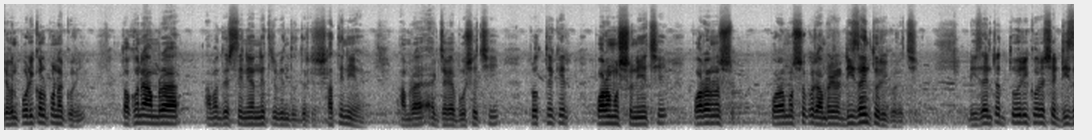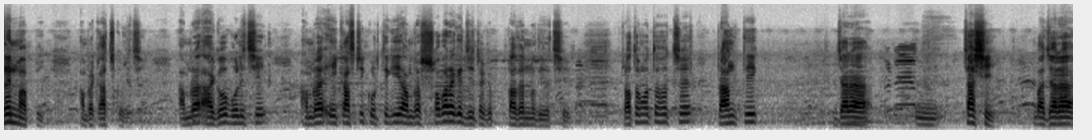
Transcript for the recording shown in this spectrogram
যখন পরিকল্পনা করি তখন আমরা আমাদের সিনিয়র নেতৃবৃন্দদেরকে সাথে নিয়ে আমরা এক জায়গায় বসেছি, প্রত্যেকের পরামর্শ নিয়েছি, পরামর্শ পরামর্শ করে আমরা একটা ডিজাইন তৈরি করেছি। ডিজাইনটা তৈরি করে সে ডিজাইন মাফিক আমরা কাজ করেছি। আমরা আগেও বলেছি, আমরা এই কাজটি করতে গিয়ে আমরা সবার আগে যেটাকে প্রাধান্য দিয়েছি, প্রথমত হচ্ছে প্রান্তিক যারা চাষি বা যারা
